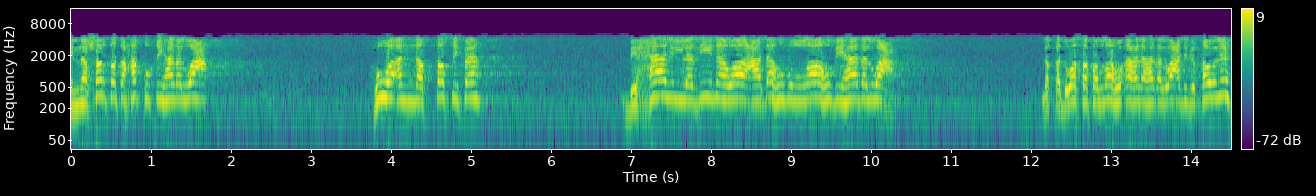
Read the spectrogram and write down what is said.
إن شرط تحقق هذا الوعد هو أن نتصف بحال الذين وعدهم الله بهذا الوعد. لقد وصف الله أهل هذا الوعد بقوله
